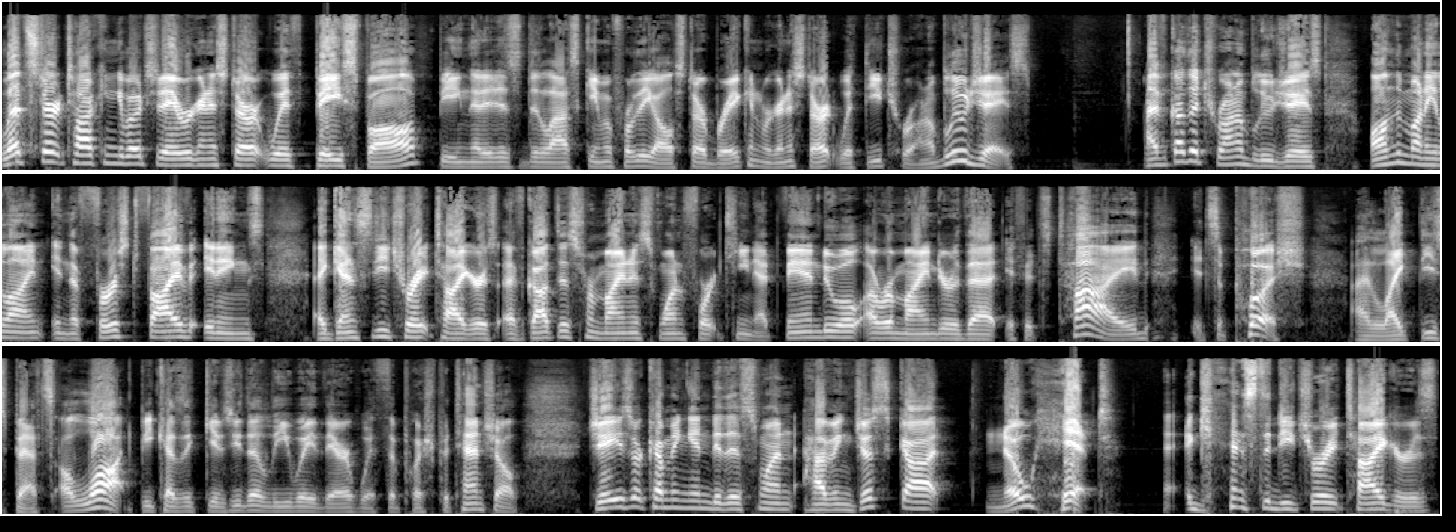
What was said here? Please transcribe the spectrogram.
Let's start talking about today. We're going to start with baseball, being that it is the last game before the All Star break, and we're going to start with the Toronto Blue Jays. I've got the Toronto Blue Jays on the money line in the first five innings against the Detroit Tigers. I've got this for minus 114 at FanDuel. A reminder that if it's tied, it's a push. I like these bets a lot because it gives you the leeway there with the push potential. Jays are coming into this one having just got no hit against the Detroit Tigers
